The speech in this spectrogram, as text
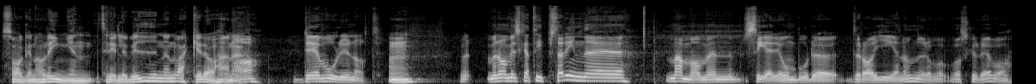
Sagan om ringen-trilogin en vacker dag här nu. Ja, det vore ju något. Mm. Men, men om vi ska tipsa din eh, mamma om en serie hon borde dra igenom nu då, vad, vad skulle det vara?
